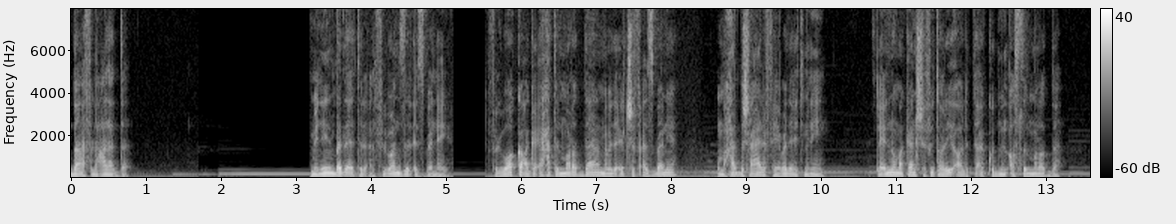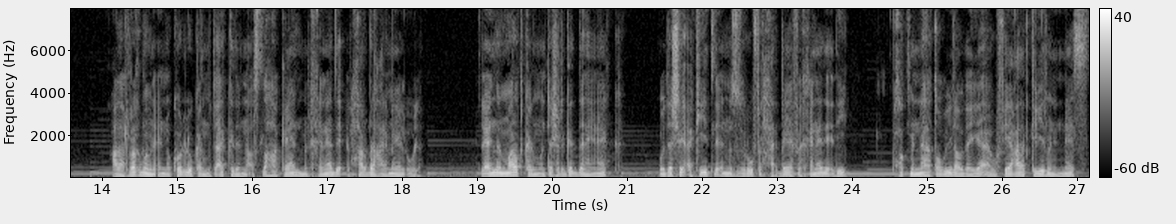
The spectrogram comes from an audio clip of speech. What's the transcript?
ضعف العدد ده. منين بدأت الأنفلونزا الإسبانية؟ في الواقع جائحة المرض ده ما بدأتش في أسبانيا ومحدش عارف هي بدأت منين لأنه ما كانش في طريقة للتأكد من أصل المرض ده. على الرغم من إنه كله كان متأكد إن أصلها كان من خنادق الحرب العالمية الأولى. لأن المرض كان منتشر جدا هناك وده شيء أكيد لأن الظروف الحربية في الخنادق دي بحكم إنها طويلة وضيقة وفيها عدد كبير من الناس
